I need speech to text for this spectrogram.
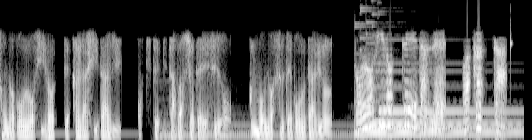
その棒を拾ってから左、落ちてきた場所で石を、蜘蛛の巣で棒だよ。棒を拾っていいだね。わかった。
